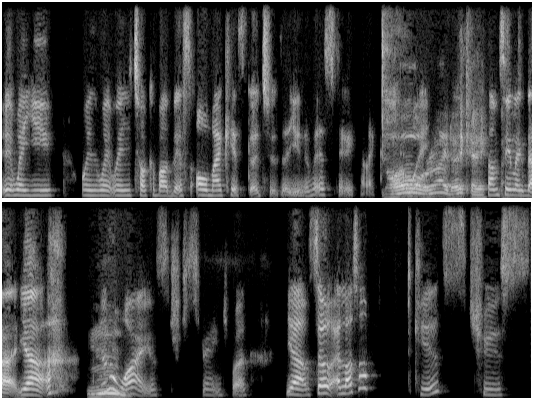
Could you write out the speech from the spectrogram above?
Eh, when you when when, when you talk about this. all my kids go to the university, like oh, away right, okay. something like that. Yeah, I don't know Mm, why. It's strange, but yeah. So a lot of kids choose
